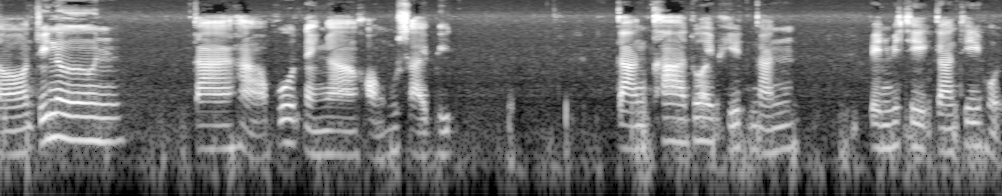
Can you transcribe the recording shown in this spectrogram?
ตอนที่หนึ่งการหาคู่แต่งงานของผู้ชายพิษ การฆ่าด้วยพิษนั้น เป็นวิธีการที่โหด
